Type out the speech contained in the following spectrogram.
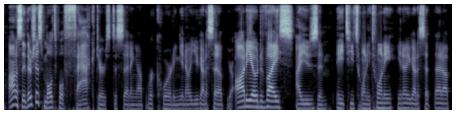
Oh, honestly, there's just multiple factors to setting up recording. You know, you got to set up your audio device. I use an AT2020. You know, you got to set that up,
